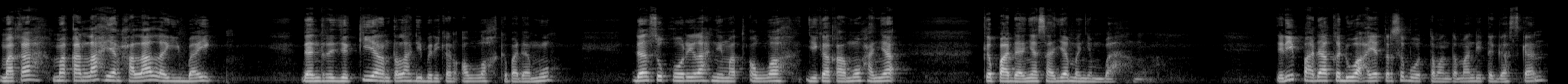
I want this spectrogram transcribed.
maka makanlah yang halal lagi baik dan rezeki yang telah diberikan Allah kepadamu dan syukurilah nikmat Allah jika kamu hanya kepadanya saja menyembah. Jadi pada kedua ayat tersebut teman-teman ditegaskan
